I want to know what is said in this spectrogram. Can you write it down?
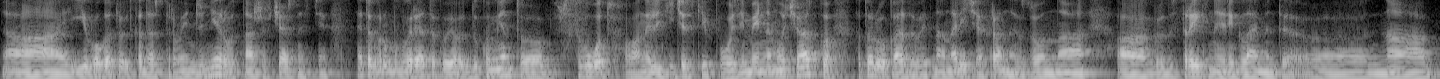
А, его готовит кадастровый инженер, вот наши в частности. Это, грубо говоря, такой документ, э, свод аналитический по земельному участку, который указывает на наличие охранных зон, на градостроительные регламенты, э, на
